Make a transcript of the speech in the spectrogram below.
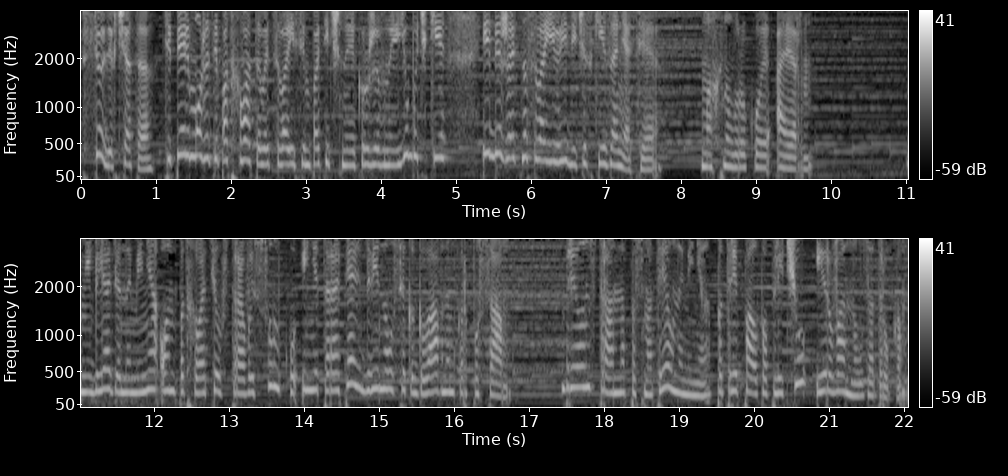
«Все, девчата, теперь можете подхватывать свои симпатичные кружевные юбочки и бежать на свои ведические занятия», — махнул рукой Аэрн. Не глядя на меня, он подхватил с травы сумку и, не торопясь, двинулся к главным корпусам. Брион странно посмотрел на меня, потрепал по плечу и рванул за другом.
